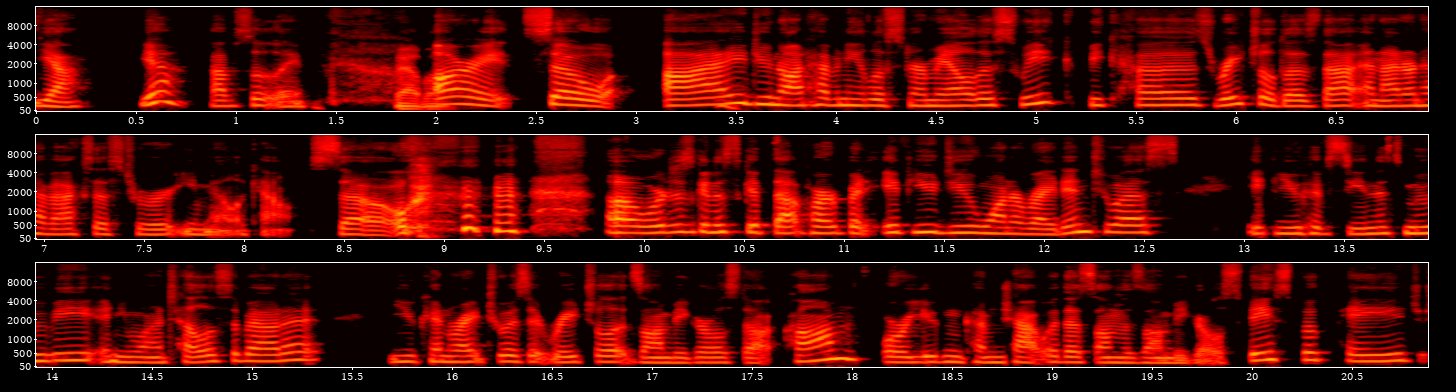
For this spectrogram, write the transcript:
Yeah. Yeah. Absolutely. Babylon. All right. So I do not have any listener mail this week because Rachel does that and I don't have access to her email account. So uh, we're just going to skip that part. But if you do want to write into us, if you have seen this movie and you want to tell us about it, you can write to us at rachel at zombiegrrlz.com or you can come chat with us on the Zombie Grrlz Facebook page.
